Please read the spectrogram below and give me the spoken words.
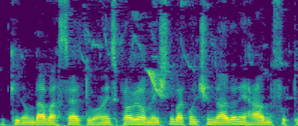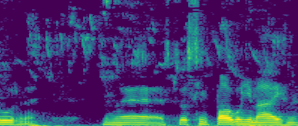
O que não dava certo antes, provavelmente não vai continuar dando errado no futuro, né? Não é, as pessoas se empolgam demais, né?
